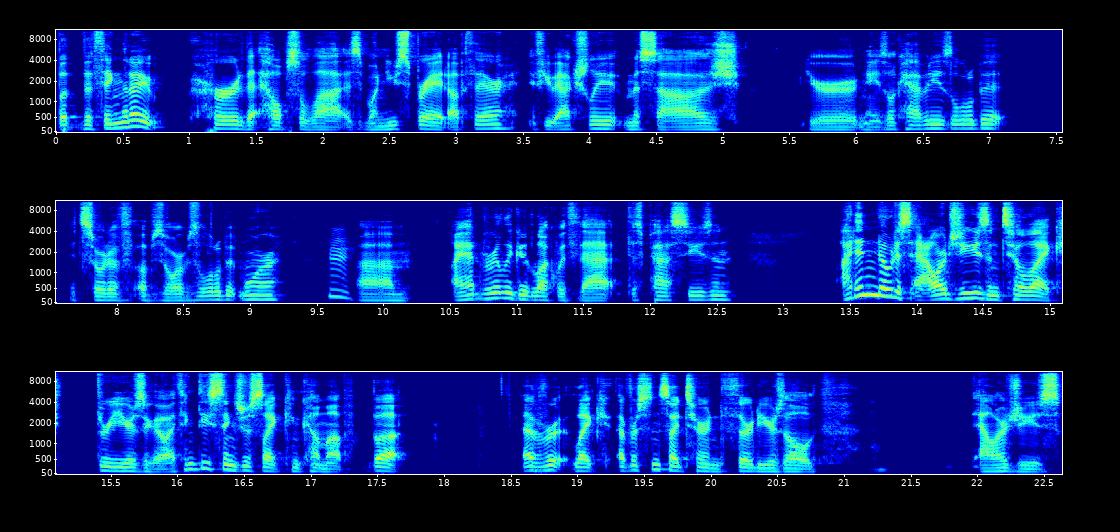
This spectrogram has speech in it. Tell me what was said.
But the thing that I heard that helps a lot is when you spray it up there, if you actually massage your nasal cavities a little bit, it sort of absorbs a little bit more. Hmm. Um, I had really good luck with that this past season. I didn't notice allergies until like three years ago. I think these things just like can come up, but ever like ever since I turned 30 years old, allergies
